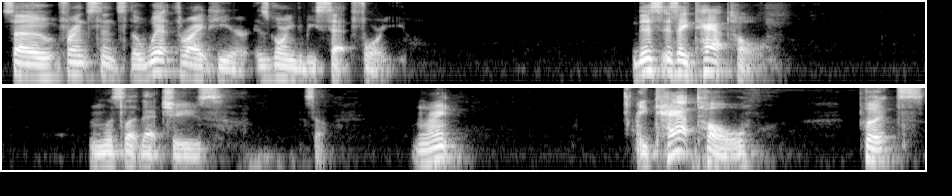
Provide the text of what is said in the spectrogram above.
So, for instance, the width right here is going to be set for you. This is a tapped hole. And let's let that choose. So, all right. A tapped hole puts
